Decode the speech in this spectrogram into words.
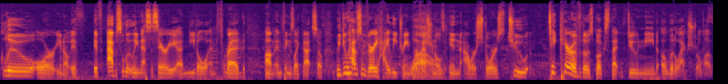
glue, or you know, if if absolutely necessary, a needle and thread. Um, and things like that. So we do have some very highly trained Wow. professionals in our stores to take care of those books that do need a little extra love.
